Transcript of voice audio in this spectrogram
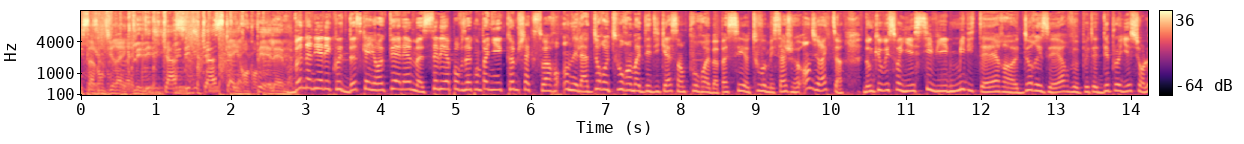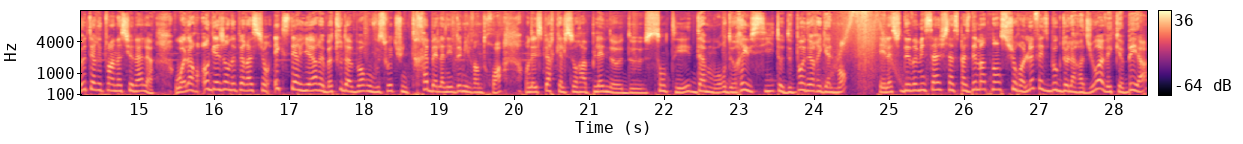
ton en direct. Les dédicaces, dédicaces Skyrock PLM. Bonne année à l'écoute de Skyrock PLM. C'est Léa pour vous accompagner. Comme chaque soir, on est là de retour en mode dédicace hein, pour euh, bah, passer euh, tous vos messages euh, en direct. Donc que vous soyez civil, militaire, de réserve, peut-être déployé sur le territoire national ou alors engagé en opération extérieure, et bah, tout d'abord, on vous souhaite une très belle année 2023. On espère qu'elle sera pleine de santé, d'amour, de réussite, de bonheur également. Et la suite de vos messages, ça se passe dès maintenant sur le Facebook de la radio avec Béa.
